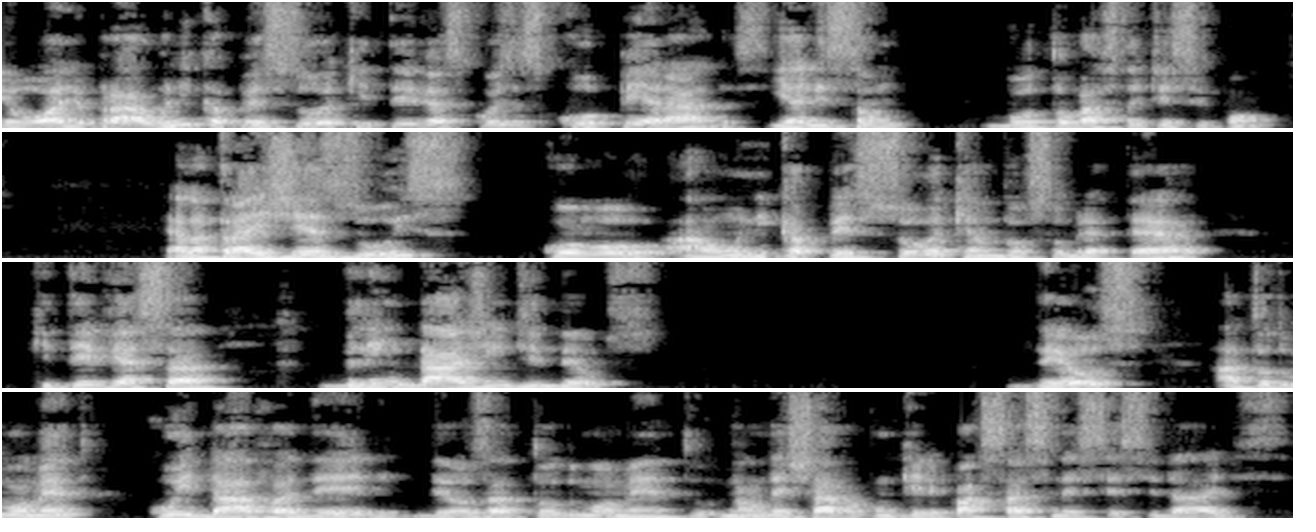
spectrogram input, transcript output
Eu olho para a única pessoa que teve as coisas cooperadas. E a lição botou bastante esse ponto. Ela traz Jesus como a única pessoa que andou sobre a terra que teve essa blindagem de Deus. Deus, a todo momento, cuidava dele, Deus, a todo momento, não deixava com que ele passasse necessidades.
